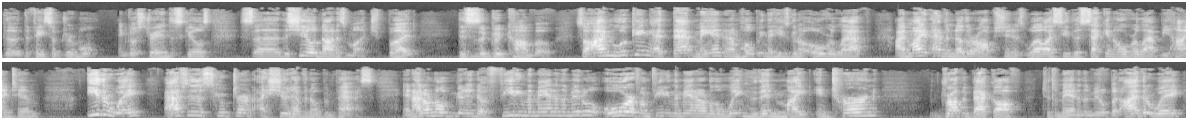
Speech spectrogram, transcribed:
the, the face-up dribble and go straight into skills. Uh, the shield, not as much, but this is a good combo. So I'm looking at that man, and I'm hoping that he's going to overlap. I might have another option as well. I see the second overlap behind him. Either way, after the scoop turn, I should have an open pass. And I don't know if I'm going to end up feeding the man in the middle or if I'm feeding the man out of the wing who then might, in turn, drop it back off to the man in the middle. But either way,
